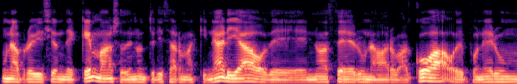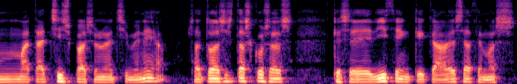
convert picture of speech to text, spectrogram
una prohibición de quemas o de no utilizar maquinaria o de no hacer una barbacoa o de poner un matachispas en una chimenea, o sea, todas estas cosas que se dicen que cada vez se hace más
